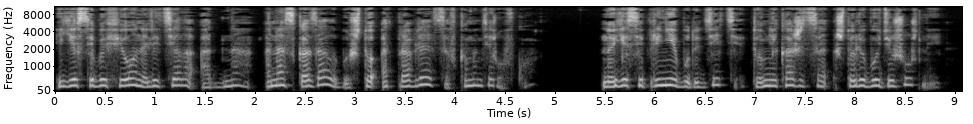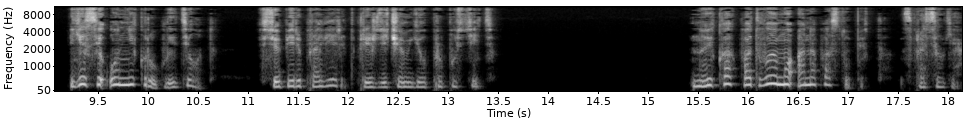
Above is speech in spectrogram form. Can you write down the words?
Если бы Фиона летела одна, она сказала бы, что отправляется в командировку. Но если при ней будут дети, то мне кажется, что любой дежурный, если он не круглый идиот, все перепроверит, прежде чем ее пропустить. «Ну и как, по-твоему, она поступит?» — спросил я.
